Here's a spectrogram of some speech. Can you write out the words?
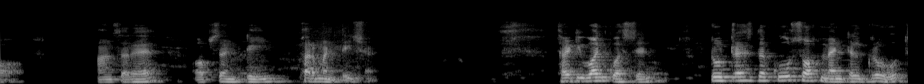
of answer है option d fermentation 31 question. To trace the course of mental growth,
